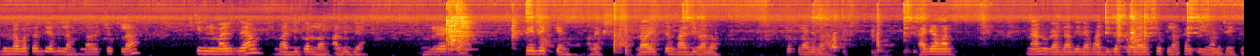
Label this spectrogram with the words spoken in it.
ধনা পাতা দিয়ে দিলাম লাল শুকলা চিংড়ি মাছ দেওয়া ভাজি করলাম, আলু দেওয়া আপনারা খেয়ে দেখছেন অনেক লাউ একজন ভাজি ভালো। শুকলাগুলো আগে আমার নানুরা দাদিরা ভাজি করতো, লাউয়ের শুকলা খাইতেই মন চাইতো।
